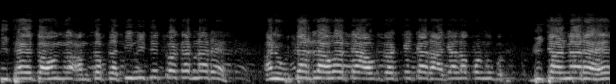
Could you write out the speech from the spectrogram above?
तिथे जाऊन आमचं प्रतिनिधित्व करणार आहे. आणि उतरल्यावर त्या औटघटकेच्या राजाला कोण विचारणार आहे?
